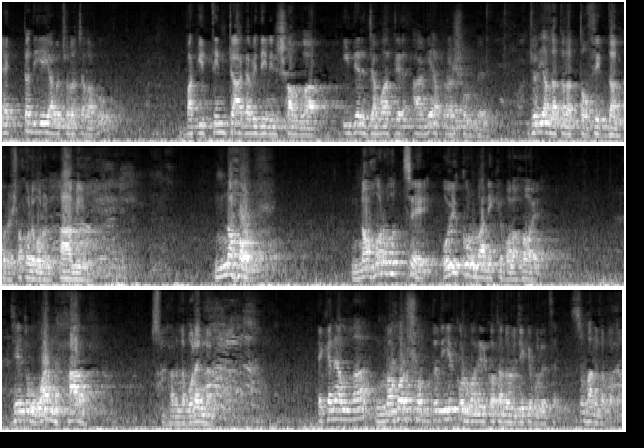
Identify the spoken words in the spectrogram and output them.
একটা দিয়েই আলোচনা চালাবো। বাকি তিনটা আগামী দিন ইনশাল্লাহ ঈদের জামাতের আগে আপনারা শুনবেন। যদি আল্লাহ তালা তৌফিক দান করে, সকলে বলুন, আমিন। নহর নহর হচ্ছে ওই কোরবানিকে বলা হয়, যেহেতু ওয়ান হার। বলেন না। এখানে আল্লাহ নহর শব্দ দিয়ে কোরবানির কথা নবীজিকে বলেছেন। সুবহানাল্লাহ, বলেন।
